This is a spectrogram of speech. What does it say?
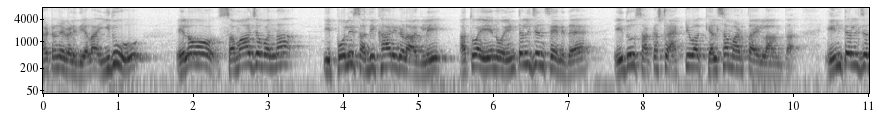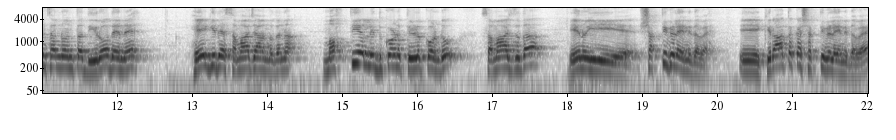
ಘಟನೆಗಳಿದೆಯಲ್ಲ. ಇದು ಎಲ್ಲೋ ಸಮಾಜವನ್ನು, ಈ ಪೊಲೀಸ್ ಅಧಿಕಾರಿಗಳಾಗಲಿ ಅಥವಾ ಏನು ಇಂಟೆಲಿಜೆನ್ಸ್ ಏನಿದೆ, ಇದು ಸಾಕಷ್ಟು ಆ್ಯಕ್ಟಿವಾಗಿ ಕೆಲಸ ಮಾಡ್ತಾ ಇಲ್ಲ ಅಂತ. ಇಂಟೆಲಿಜೆನ್ಸ್ ಅನ್ನುವಂಥದ್ದು ಇರೋದೇನೆ ಹೇಗಿದೆ ಸಮಾಜ ಅನ್ನೋದನ್ನು ಮಫ್ತಿಯಲ್ಲಿ ಇದ್ಕೊಂಡು ತಿಳ್ಕೊಂಡು ಸಮಾಜದ ಏನು ಈ ಶಕ್ತಿಗಳೇನಿದ್ದಾವೆ ಈ ಕಿರಾತಕ ಶಕ್ತಿಗಳೇನಿದ್ದಾವೆ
